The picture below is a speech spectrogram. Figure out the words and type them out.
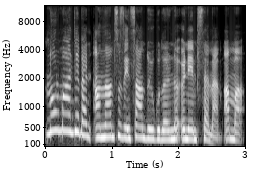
Normalde ben anlamsız insan duygularını önemsemem ama...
